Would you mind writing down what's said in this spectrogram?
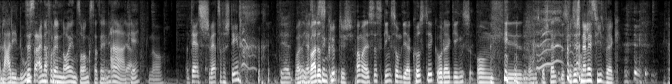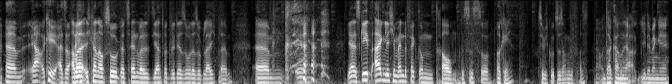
Lali Du? Das ist einer von den neuen Songs tatsächlich. ah, okay. Ja, genau. Und der ist schwer zu verstehen. Der, Weiß nicht, der war ist ein das- bisschen kryptisch. Frag mal, ging es um die Akustik oder ging es um, um das Verständnis? Bitte schnelles Feedback. ähm, ja, okay, also. Aber ich kann auch so erzählen, weil die Antwort wird ja so oder so gleich bleiben. Ähm, äh, ja, es geht eigentlich im Endeffekt um einen Traum. Das ist so okay. ziemlich gut zusammengefasst. Ja, und da kann ja jede Menge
